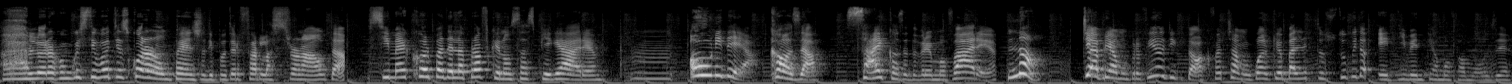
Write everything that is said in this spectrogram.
Allora, con questi voti a scuola non penso di poter fare l'astronauta. Sì, ma è colpa della prof che non sa spiegare. Mm, ho un'idea. Cosa? Sai cosa dovremmo fare? No! Ci apriamo un profilo TikTok, facciamo qualche balletto stupido e diventiamo famose.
